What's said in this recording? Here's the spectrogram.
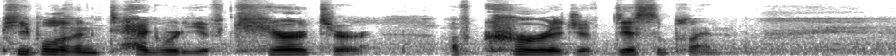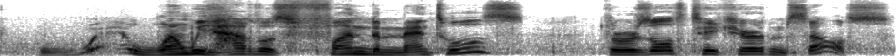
People of integrity, of character, of courage, of discipline. When we have those fundamentals, the results take care of themselves.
